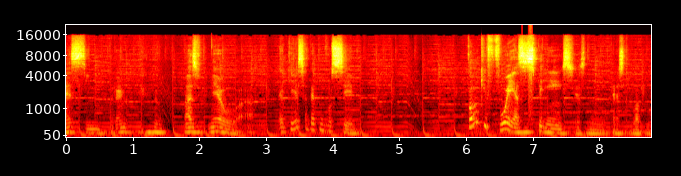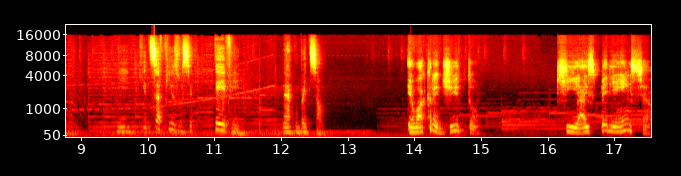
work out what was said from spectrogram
é sim, tranquilo. Mas, meu, eu queria saber com você. Como que foi as experiências no Cresce Dublador? E que desafios você teve na competição? Eu acredito que a experiência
